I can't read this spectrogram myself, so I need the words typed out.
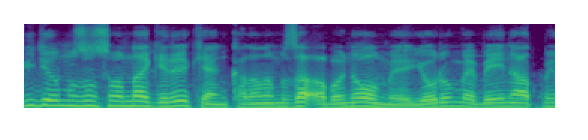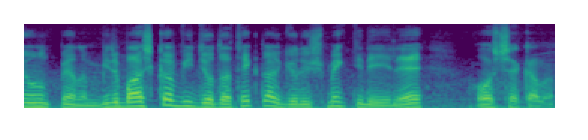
Videomuzun sonuna gelirken kanalımıza abone olmayı, yorum ve beğeni atmayı unutmayalım. Bir başka videoda tekrar görüşmek dileğiyle. Hoşçakalın.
